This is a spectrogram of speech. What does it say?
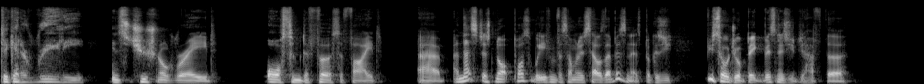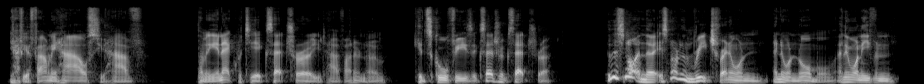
to get a really institutional grade, awesome diversified. Uh, and that's just not possible even for someone who sells their business because you, if you sold your big business, you'd have the you have your family house, you have something in equity, etc. You'd have I don't know kids' school fees, etc., etc. But it's not in the it's not in reach for anyone anyone normal, anyone even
